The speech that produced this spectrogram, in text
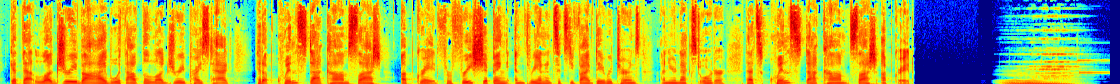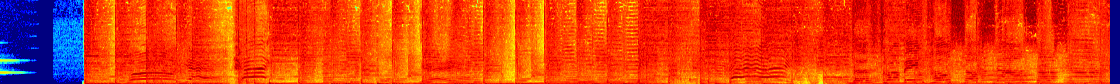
Get that luxury vibe without the luxury price tag. Hit up quince.com slash upgrade for free shipping and 365 day returns on your next order. That's quince.com slash upgrade. Oh yeah! Yay! The throbbing pulse of sound.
